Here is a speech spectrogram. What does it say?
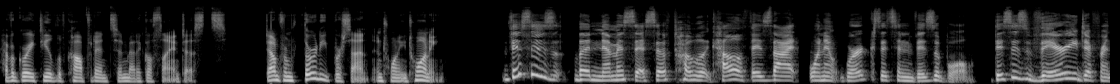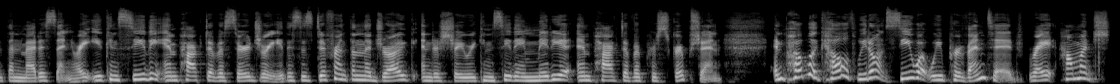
have a great deal of confidence in medical scientists, down from 30% in 2020. This is the nemesis of public health is that when it works, it's invisible. This is very different than medicine, right? You can see the impact of a surgery. This is different than the drug industry where you can see the immediate impact of a prescription. In public health, we don't see what we prevented, right? How much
